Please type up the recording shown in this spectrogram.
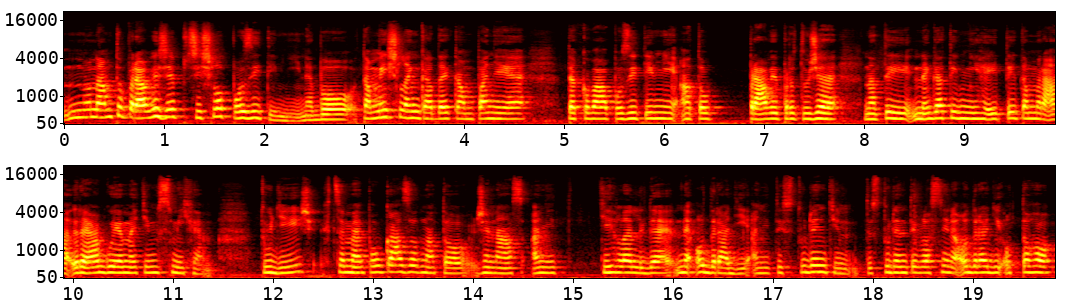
No nám to právě, že přišlo pozitivní, nebo ta myšlenka té kampaně je taková pozitivní a to právě protože na ty negativní hejty tam reagujeme tím smíchem. Tudíž chceme poukázat na to, že nás ani tihle lidé neodradí, ani ty studenti, ty studenty vlastně neodradí od toho,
